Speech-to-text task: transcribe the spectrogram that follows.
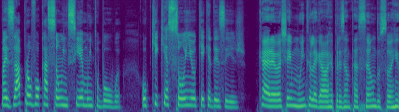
mas a provocação em si é muito boa. O que, que é sonho e o que, que é desejo? Cara, eu achei muito legal a representação do sonho,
